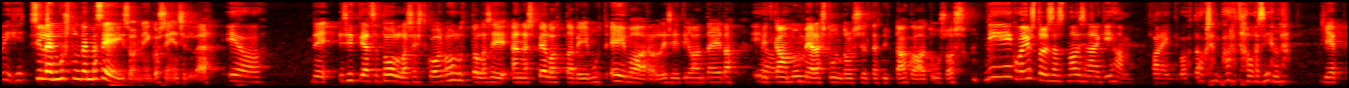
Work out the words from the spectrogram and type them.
Hyi hit. Silleen, että musta tuntuu, että mä seison niinku siinä silleen. Joo. Niin sit tiedät sä tollasista, kun on ollut tollasia ns. pelottavia, mutta ei vaarallisia tilanteita, Joo. mitkä on mun mielestä tuntunut siltä, että nyt tää kaatuu sos. Niin, kun mä just olin sanonut, että mä olisin ainakin ihan paniikkikohtauksen partalla siellä. Jep.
